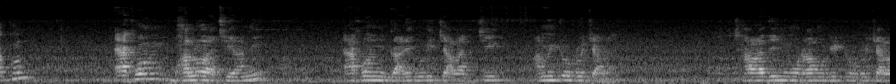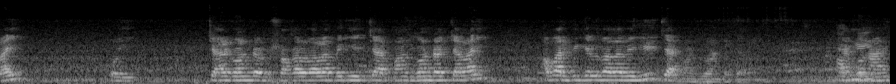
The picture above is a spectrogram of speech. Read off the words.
এখন? এখন ভালো আছি আমি। এখন গাড়ি গুড়ি চালাচ্ছি। আমি টোটো চালাই। সারাদিন মোটামুটি টোটো চালাই। ওই চার ঘণ্টা সকালবেলা বেরিয়ে চার পাঁচ ঘণ্টা চালাই আবার বিকেলবেলা বেরিয়ে চার পাঁচ ঘণ্টা চালাই। এখন আমি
